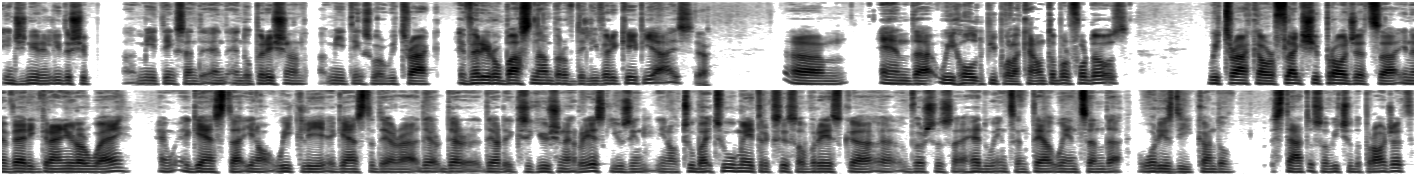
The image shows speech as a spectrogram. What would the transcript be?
engineering leadership uh, meetings and, and, and operational meetings where we track a very robust number of delivery KPIs. Yeah. Um, and uh, we hold people accountable for those. We track our flagship projects uh, in a very granular way against uh, you know weekly against their, uh, their their their execution and risk using you know two by two matrices of risk uh, uh, versus headwinds and tailwinds and what is the kind of status of each of the projects.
